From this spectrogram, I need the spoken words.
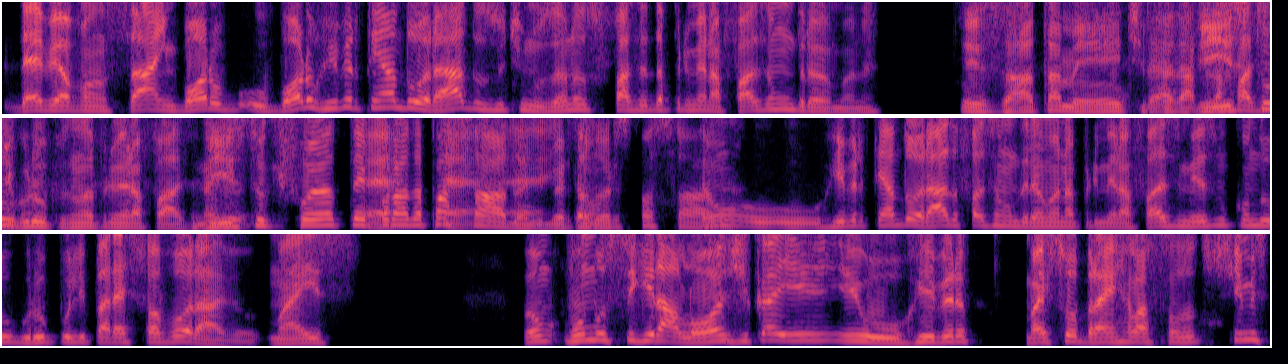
Deve avançar, embora, embora o River tenha adorado os últimos anos fazer da primeira fase um drama, né? Exatamente. Da, da, visto, da fase de grupos, não da primeira fase. Mas... Visto que foi a temporada é, passada, é, é, Libertadores então, passada. Então, o, o River tem adorado fazer um drama na primeira fase, mesmo quando o grupo lhe parece favorável. Mas vamos, vamos seguir a lógica e, e, o River vai sobrar em relação aos outros times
